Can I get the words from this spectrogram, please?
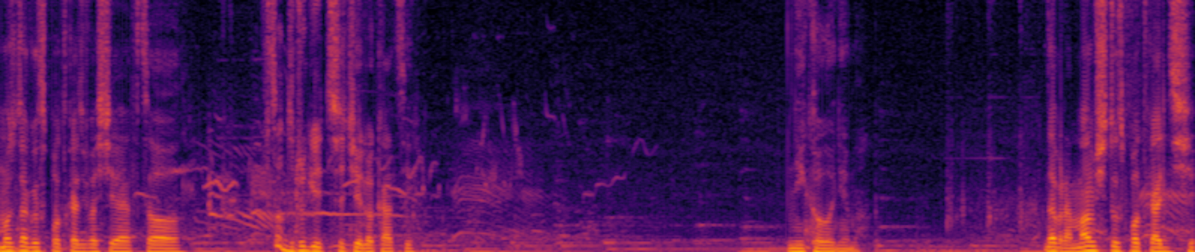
Można go spotkać właściwie w co... w co drugiej, trzeciej lokacji. Nikogo nie ma. Dobra, mam się tu spotkać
